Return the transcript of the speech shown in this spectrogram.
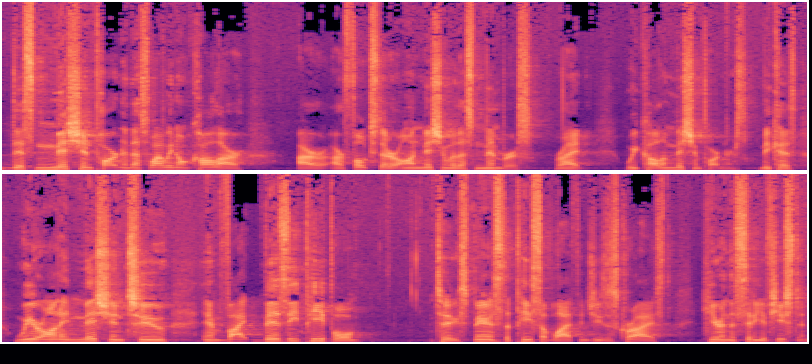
this mission partner. That's why we don't call our, our, our folks that are on mission with us members, right? We call them mission partners because we are on a mission to invite busy people to experience the peace of life in Jesus Christ here in the city of Houston.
